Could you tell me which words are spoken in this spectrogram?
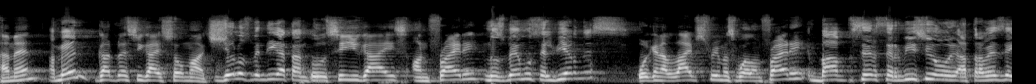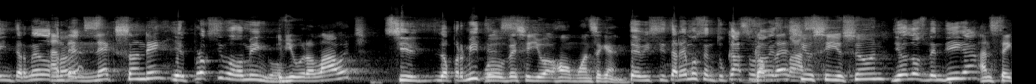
Amen. Amén. God bless you guys so much. Dios los bendiga tanto. We'll see you guys on Friday. Nos vemos el viernes. We're going to live stream as well on Friday. Va a ser servicio a través de internet otra And then vez. next Sunday, Y el próximo domingo, if you would allow it, si lo we'll visit you at home once again. te visitaremos en tu casa una God vez bless you. See you soon. Dios los bendiga And stay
